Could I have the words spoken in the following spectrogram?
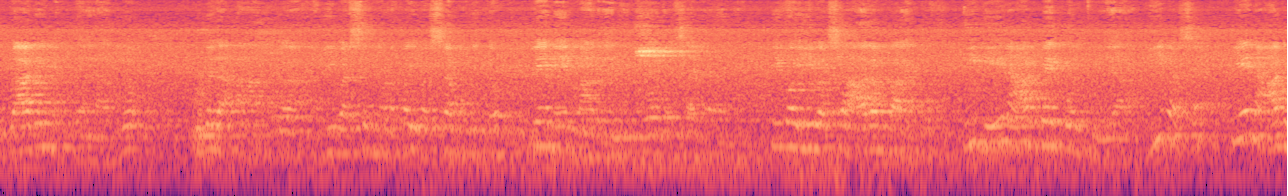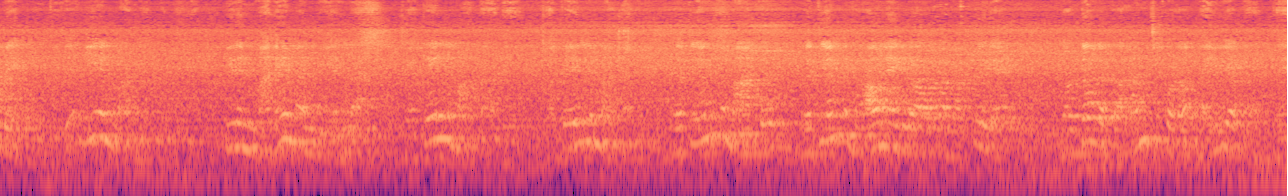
ಯುಗಾದಿ ಎಲ್ಲಾದರೂ ಉಳಿದ ಈ ವರ್ಷದ ನೋಡಪ್ಪ, ಈ ವರ್ಷ ಮುಗಿದ್ದು ಏನೇನು ಮಾಡಿದೆ ನೀವು ವರ್ಷ? ಈಗ ಈ ವರ್ಷ ಆರಂಭ ಆಯಿತು. ಈಗ ಏನು ಆಗಬೇಕು ಅಂತಿದೆಯಾ? ಈ ವರ್ಷ ಏನು ಆಗಬೇಕು ಅಂತಿದೆಯಾ? ಏನು ಮಾಡಬೇಕು ಇದನ್ನು ಮನೆ ಮಂದಿ ಎಲ್ಲ ಜೊತೆಯಲ್ಲಿ ಮಾತಾಡಿ ಜೊತೆಯಲ್ಲಿ ಮಾತಾಡಿ, ಪ್ರತಿಯೊಂದು ಮಾತು, ಪ್ರತಿಯೊಂದು ಭಾವನೆಗಳು ಅವರ ಮಕ್ಕಳಿಗೆ ದೊಡ್ಡವರ ಹಂಚಿಕೊಡೋ ಧೈರ್ಯ ಬರುತ್ತೆ.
